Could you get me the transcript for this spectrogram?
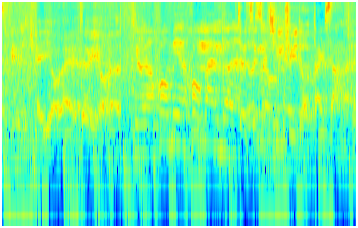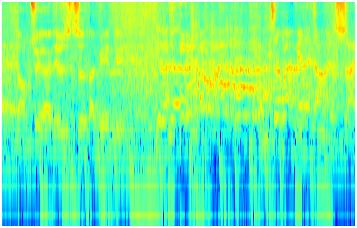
这边是哎有哎，这个有了，有了后面后半段的这整个情绪都带上来了。那我最爱的就是遮半边脸。遮半边那张很帅。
